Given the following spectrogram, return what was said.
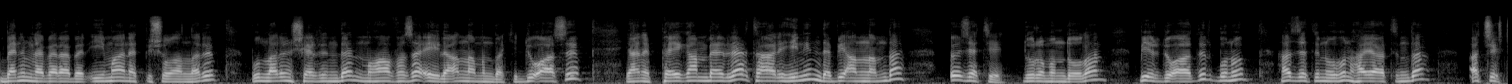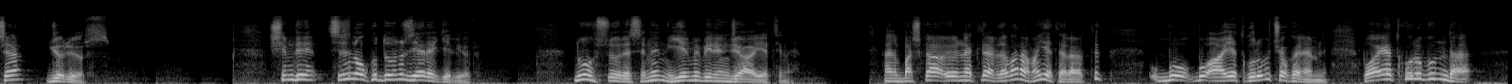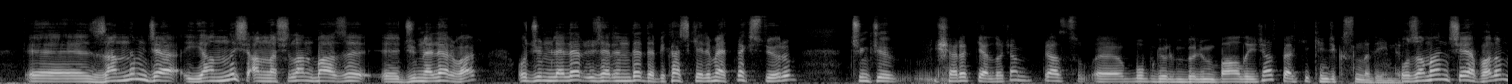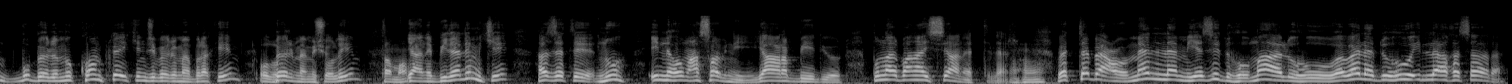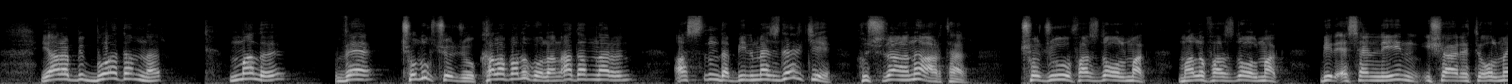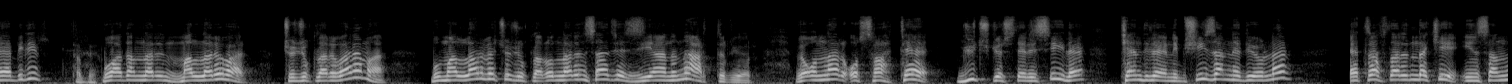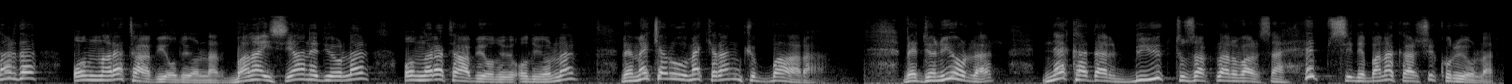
benimle beraber iman etmiş olanları bunların şerrinden muhafaza eyle anlamındaki duası yani peygamberler tarihinin de bir anlamda özeti durumunda olan bir duadır. Bunu Hazreti Nuh'un hayatında açıkça görüyoruz. Şimdi sizin okuduğunuz yere geliyor. Nuh suresinin 21. ayetine. Hani başka örnekler de var ama yeter artık. Bu, bu ayet grubu çok önemli. Bu ayet grubunda e, zannımca yanlış anlaşılan bazı e, cümleler var. O cümleler üzerinde de birkaç kelime etmek istiyorum. Çünkü İşaret geldi hocam. Biraz e, bu bölümü, bölümü bağlayacağız. Belki ikinci kısımda değiniriz. o zaman şey yapalım. Bu bölümü komple ikinci bölüme bırakayım. Olur. Bölmemiş olayım. Tamam. Yani bilelim ki Hazreti Nuh innehum asabni ya Rabbi diyor. Bunlar bana isyan ettiler. Ve tebe'u men lem yezidhu maluhu ve veleduhu illa hasara. Ya Rabbi bu adamlar malı ve çoluk çocuğu kalabalık olan adamların aslında bilmezler ki hüsranı artar. Çocuğu fazla olmak, malı fazla olmak bir esenliğin işareti olmayabilir. Tabii. Bu adamların malları var, çocukları var ama bu mallar ve çocuklar onların sadece ziyanını arttırıyor. Ve onlar o sahte güç gösterisiyle kendilerini bir şey zannediyorlar. Etraflarındaki insanlar da onlara tabi oluyorlar. Bana isyan ediyorlar, onlara tabi oluyor, oluyorlar. Ve mekeru mekren kübbara. Ve dönüyorlar. Ne kadar büyük tuzaklar varsa hepsini bana karşı kuruyorlar.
